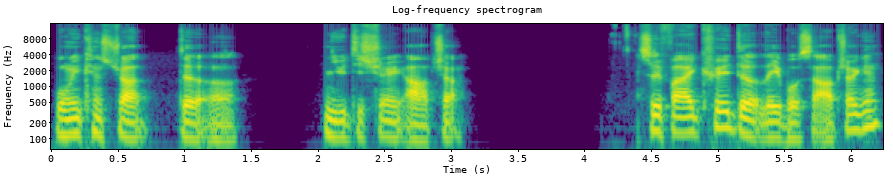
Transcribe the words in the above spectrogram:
when we construct the uh, new dictionary object. So if I create the labels object again,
